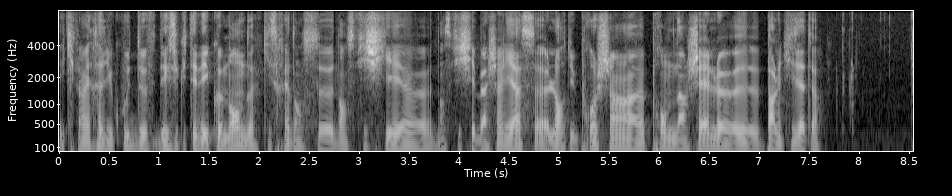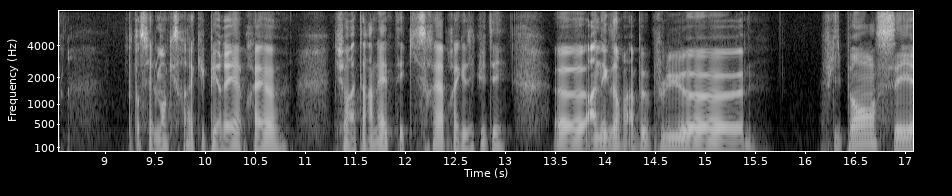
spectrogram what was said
et qui permettrait du coup de- d'exécuter des commandes qui seraient dans ce, fichier, dans ce fichier bash alias lors du prochain prompt d'un shell par l'utilisateur. Potentiellement qui serait récupéré après euh, sur internet et qui serait après exécuté. Euh, un exemple un peu plus euh, flippant, c'est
